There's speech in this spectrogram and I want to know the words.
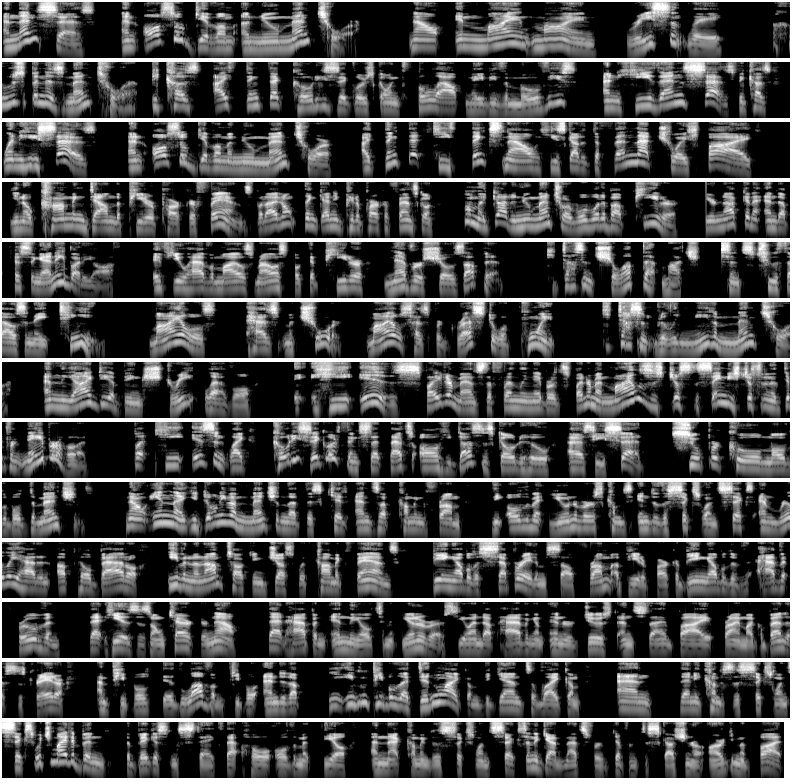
And then says, and also give him a new mentor. Now, in my mind, recently, who's been his mentor? Because I think that Cody Ziglar's going full out, maybe the movies. And he then says, because when he says, and also give him a new mentor, I think that he thinks now he's got to defend that choice by, you know, calming down the Peter Parker fans. But I don't think any Peter Parker fans going, oh my God, a new mentor. Well, what about Peter? You're not going to end up pissing anybody off if you have a Miles Morales book that Peter never shows up in. He doesn't show up that much since 2018. Miles has matured. Miles has progressed to a point he doesn't really need a mentor. And the idea of being street level, he is Spider Man's the friendly neighborhood Spider Man. Miles is just the same. He's just in a different neighborhood but he isn't like Cody Ziglar thinks that that's all he does is go to, as he said, super cool moldable dimensions. Now, in that, you don't even mention that this kid ends up coming from the Ultimate Universe, comes into the 616, and really had an uphill battle. Even, and I'm talking just with comic fans, being able to separate himself from a Peter Parker, being able to have it proven that he is his own character. Now, that happened in the Ultimate Universe. You end up having him introduced and by Brian Michael Bendis, his creator, and people did love him. People ended up, even people that didn't like him began to like him. And then he comes to 616, which might have been the biggest mistake, that whole Ultimate deal, and that coming to the 616. And again, that's for a different discussion or argument. But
